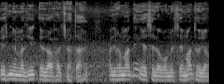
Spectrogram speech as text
اس میں مزید اضافہ چاہتا ہے۔ علی فرماتے ہیں، ایسے لوگوں میں سے مت ہو جاؤ۔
